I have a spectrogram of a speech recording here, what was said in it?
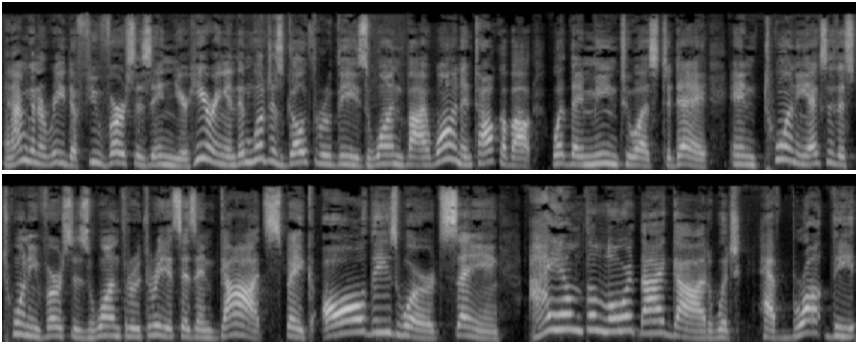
And I'm going to read a few verses in your hearing and then we'll just go through these one by one and talk about what they mean to us today. In 20, Exodus 20 verses 1 through 3, it says, And God spake all these words saying, I am the Lord thy God, which have brought thee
